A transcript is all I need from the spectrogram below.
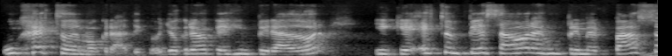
un gesto democrático. Yo creo que es inspirador y que esto empieza ahora, es un primer paso.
